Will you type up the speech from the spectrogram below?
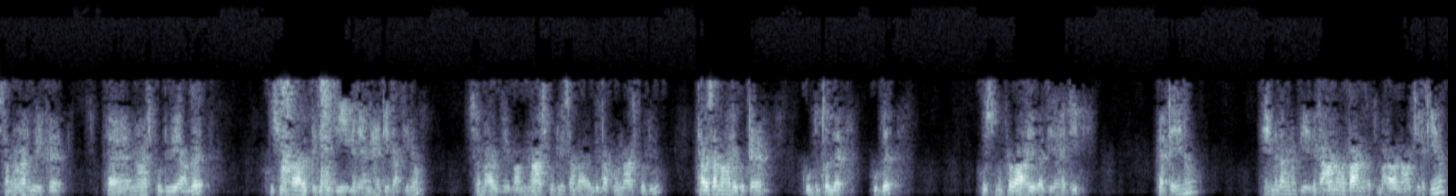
සමහර මේක නාස්පුඩුවේ අග කුසුකාර පිළිදීගෙන යන හැටි දකින්න සමහරගේ වම් නාස්පුඩුවේ සමහරගේ දකුණු නාස්පුඩුවේ තව සමහරෙකුට කුඩුතල උඩ හුස්ම ප්‍රවාහය වැඩි හැටි වැටෙනවා එහෙමනම් අපි ඒකට ආනාපාන සති භාවනාව කියලා කියනවා.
